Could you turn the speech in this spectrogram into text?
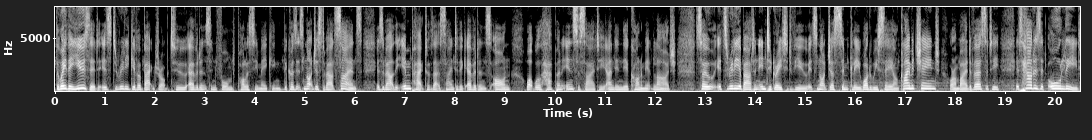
The way they use it is to really give a backdrop to evidence informed policy making, because it's not just about science, it's about the impact of that scientific evidence on what will happen in society and in the economy at large. So it's really about an integrated view. It's not just simply what do we say on climate change or on biodiversity, it's how does it all lead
